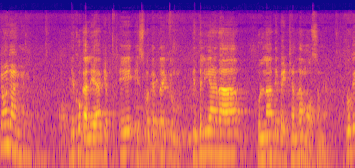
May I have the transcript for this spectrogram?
ਕਿਉਂ ਜਾ ਰਹੀਆਂ ਨੇ? ਦੇਖੋ ਗੱਲ ਇਹ ਆ ਕਿ ਇਹ ਇਸ ਵਕਤ ਇੱਕ ਤਿਤਲੀਆਂ ਦਾ ਫੁੱਲਾਂ ਤੇ ਬੈਠਣ ਦਾ ਮੌਸਮ ਹੈ ਕਿਉਂਕਿ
